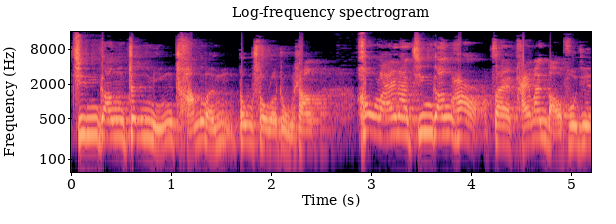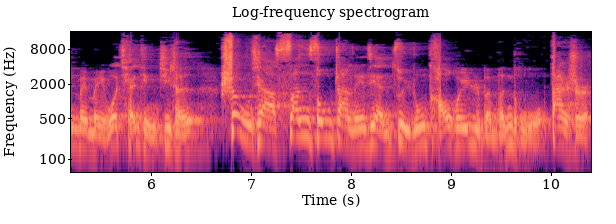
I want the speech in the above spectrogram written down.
金刚、真名、长门都受了重伤。后来呢，金刚号在台湾岛附近被美国潜艇击沉，剩下三艘战列舰最终逃回日本本土，但是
